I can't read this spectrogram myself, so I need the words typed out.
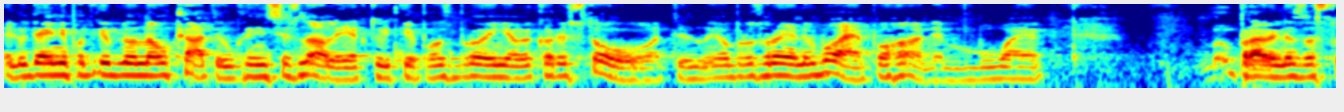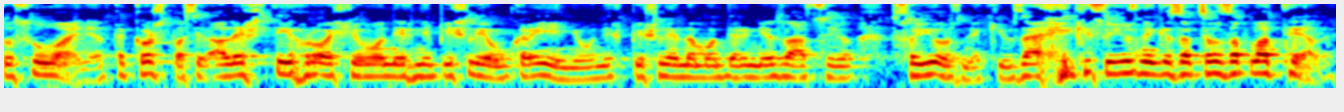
людей не потрібно навчати. Українці знали, як той тип озброєння використовувати. Ну, і озброєння не буває поганим, буває правильне застосування. Також спасибі. Але ж ті гроші вони ж не пішли в Україні, вони ж пішли на модернізацію союзників. За які союзники за це заплатили.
